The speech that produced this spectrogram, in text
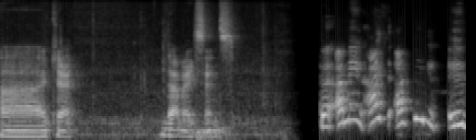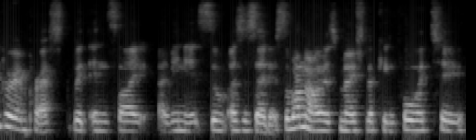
Ah, okay, that makes sense. But I mean, I've, I've been uber impressed with Insight. I mean, it's the, as I said, it's the one I was most looking forward to.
